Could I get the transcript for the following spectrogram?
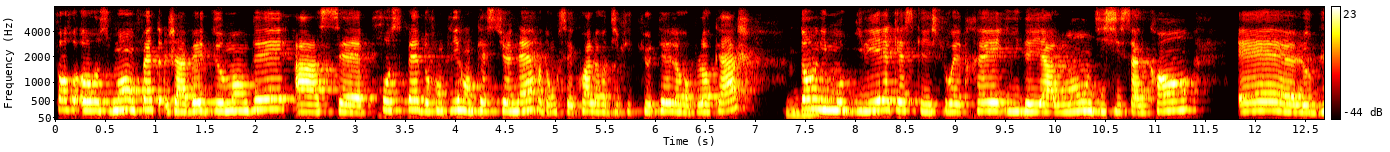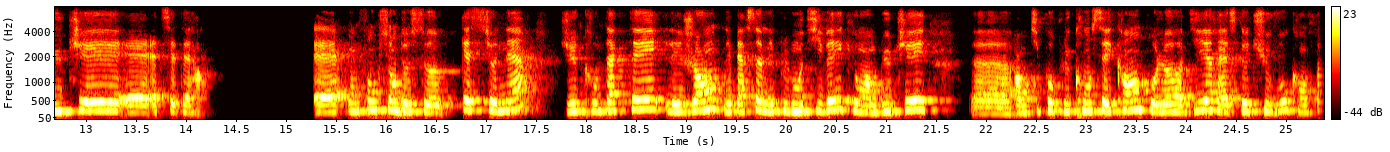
fort heureusement, en fait, j'avais demandé à ces prospects de remplir un questionnaire. Donc, c'est quoi leurs difficultés, leurs blocages mhm. dans l'immobilier, qu'est-ce qu'ils souhaiteraient idéalement d'ici cinq ans? Et le budget, etc. Et en fonction de ce questionnaire, j'ai contacté les gens, les personnes les plus motivées qui ont un budget euh, un petit peu plus conséquent pour leur dire est-ce que tu veux qu'on fasse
